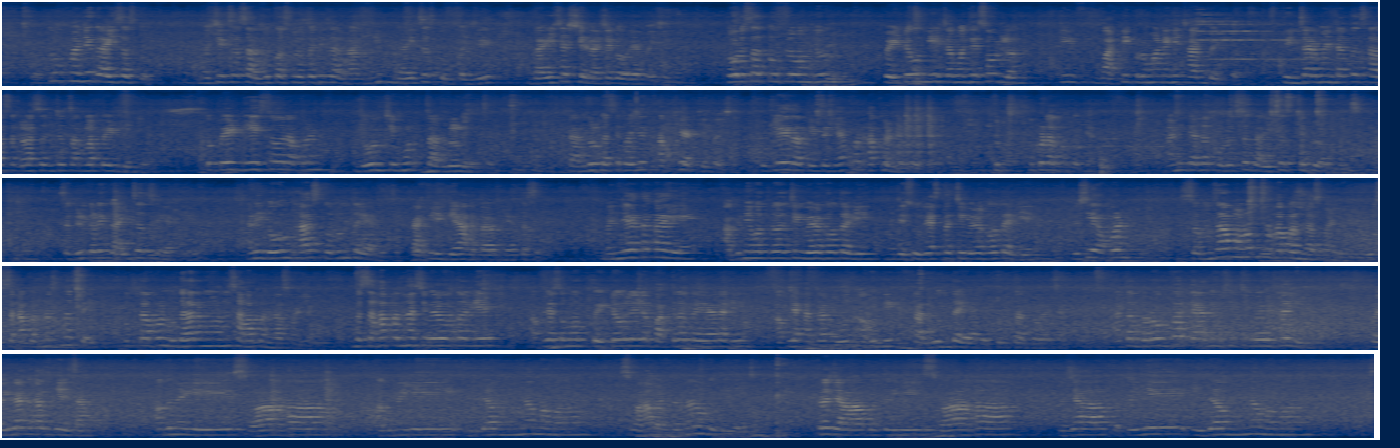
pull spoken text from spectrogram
तूप म्हणजे गाईचंच तूप. म्हशीचं साजूक असलं तरी चालणार नाही. गाईचंच तूप पाहिजे. गाईच्या शेणाच्या गौऱ्या पाहिजे. थोडंसं तूप लावून घेऊन पेटवून ह्याच्यामध्ये सोडलं की वाटीप्रमाणे हे छान पेटतं. तीन चार मिनिटातच हा सगळा संच चांगला पेट घेतो. तो पेट घ्यायच्यावर आपण दोन चिमूट तांदूळ घ्यायचे. तांदूळ कसे पाहिजेत? अख्खे अख्खे पाहिजे कुठल्याही जातीचं घ्या पण अखंड पाहिजे. तुक- तुकडा नको घ्या. आणि त्याला थोडंसं गाईचंच तूप लावून द्यायचं सगळीकडे गाईचंच हे आहे. आणि दोन घास करून तयार होते काटली घ्या हातावर घ्या तसं. म्हणजे आता काय आहे? अग्निहोत्राची वेळ होत आली म्हणजे सूर्यास्ताची वेळ होत आली जशी आपण समजा म्हणून सहा पन्नास म्हणलं म्हणजे सहा पन्नास नसते फक्त आपण उदाहरण म्हणून सहा पन्नास म्हणलं. मग सहा पन्नासची वेळ होत आली आहे. आपल्यासमोर पेटवलेलं पात्र तयार आहे. आपल्या हातात दोन आहुती कालवून तयार आहे तूप तांदूळाच्या आता बरोबर त्या दिवशीची वेळ झाली. पहिला घास घ्यायचा. अग्नये स्वाहा. अग्नये इदं नमः. स्वाहा म्हणताना होती द्यायची. प्रजापतये स्वाहा प्रजापतये न ममा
